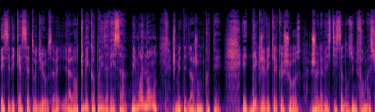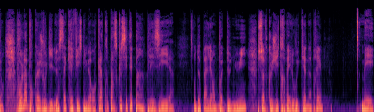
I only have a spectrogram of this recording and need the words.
Et c'est des cassettes audio, vous savez. Alors tous mes copains, ils avaient ça, mais moi non. Je mettais de l'argent de côté. Et dès que j'avais quelque chose, je l'investissais dans une formation. Voilà pourquoi je vous dis le sacrifice numéro 4 parce que c'était pas un plaisir de pas aller en boîte de nuit, sauf que j'y travaillais le week-end après mais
